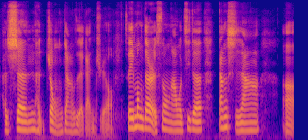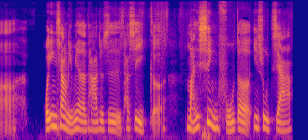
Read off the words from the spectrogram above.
很深、很重这样子的感觉哦。所以孟德尔颂啊，我记得当时啊，呃，我印象里面的他就是他是一个蛮幸福的艺术家。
